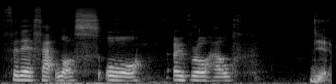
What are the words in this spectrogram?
for their fat loss or overall health. Yeah.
